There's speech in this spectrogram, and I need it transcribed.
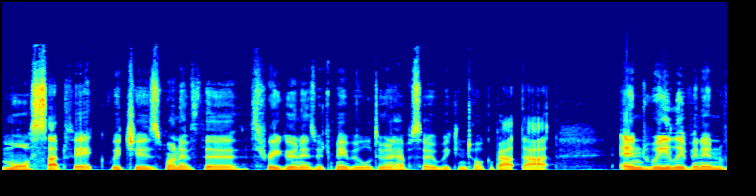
more sattvic, which is one of the three gunas, which maybe we'll do an episode, we can talk about that. And we live in an,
